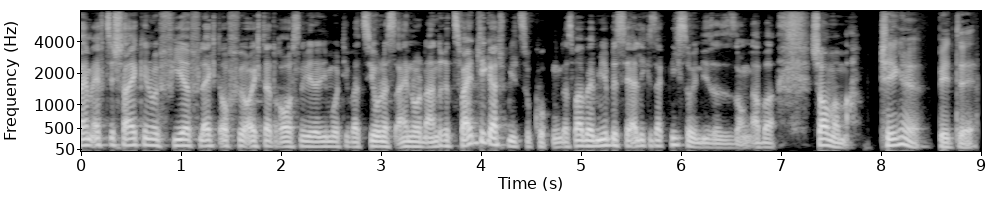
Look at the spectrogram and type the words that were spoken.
beim FC Schalke 04, vielleicht auch für euch da draußen wieder die Motivation, das eine oder andere Zweitligaspiel zu gucken. Das war bei mir bisher ehrlich gesagt nicht so in dieser Saison, aber schauen wir mal. Jingle, bitte.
